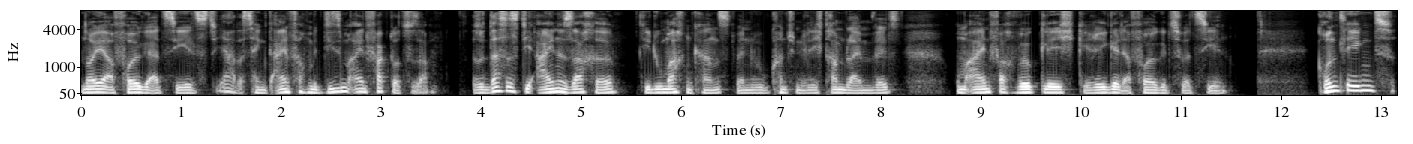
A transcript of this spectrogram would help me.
neue Erfolge erzielst, ja, das hängt einfach mit diesem einen Faktor zusammen. Also das ist die eine Sache, die du machen kannst, wenn du kontinuierlich dranbleiben willst, um einfach wirklich geregelt Erfolge zu erzielen. Grundlegend,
